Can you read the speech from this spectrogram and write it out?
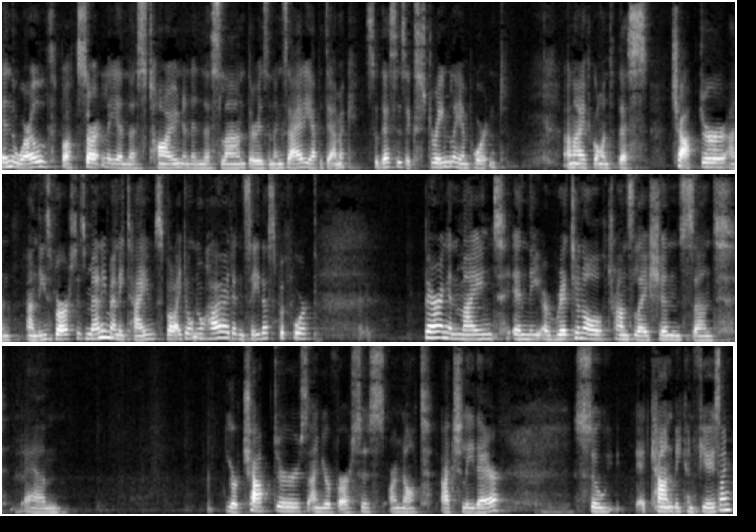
in the world, but certainly in this town and in this land, there is an anxiety epidemic. So this is extremely important. And I've gone to this chapter and, and these verses many, many times, but I don't know how I didn't see this before. Bearing in mind in the original translations and um, your chapters and your verses are not actually there, so it can be confusing.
